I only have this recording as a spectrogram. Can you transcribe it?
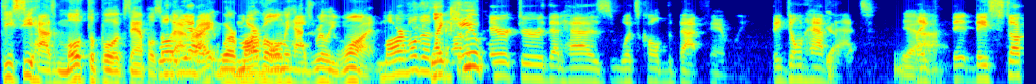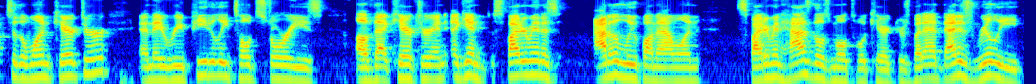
DC has multiple examples Well, of that, yeah, right? Where Marvel, Marvel- only has really one. Marvel doesn't Like, have you- a character that has what's called the Bat family. They don't have Yeah. that. Yeah. Like they, they stuck to the one character and they repeatedly told stories of that character. And again, Spider Man is out of the loop on that one. Spider Man has those multiple characters, but that- that is really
